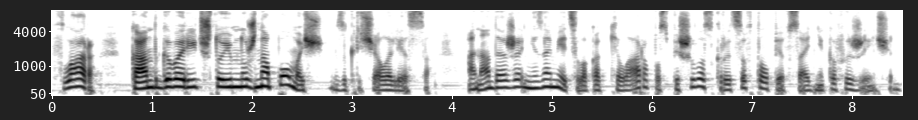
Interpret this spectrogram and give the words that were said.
«Флар, Кант говорит, что им нужна помощь!» – закричала Леса. Она даже не заметила, как Келара поспешила скрыться в толпе всадников и женщин.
